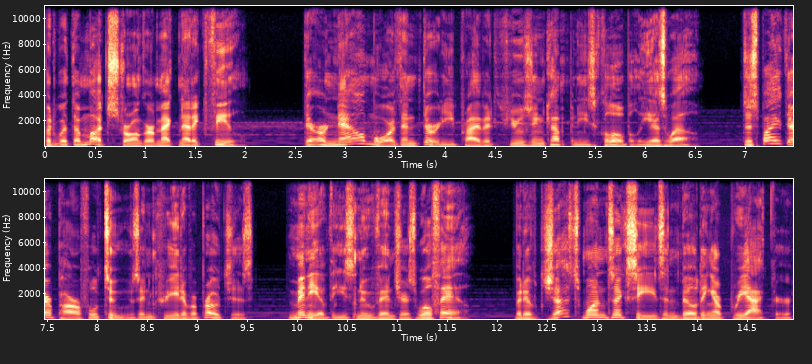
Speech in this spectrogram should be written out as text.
but with a much stronger magnetic field. There are now more than 30 private fusion companies globally as well. Despite their powerful tools and creative approaches, many of these new ventures will fail. But if just one succeeds in building a reactor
